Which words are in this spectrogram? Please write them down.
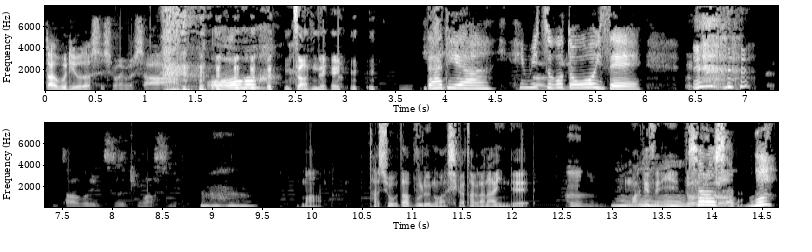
ダブリを出してしまいました。おー、残念。ダディアン、秘密ごと多いぜ。ダブリ続きますね。うんまあ、多少ダブるのは仕方がないんで、うん。うん負けずにうんどうぞそろそろね。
